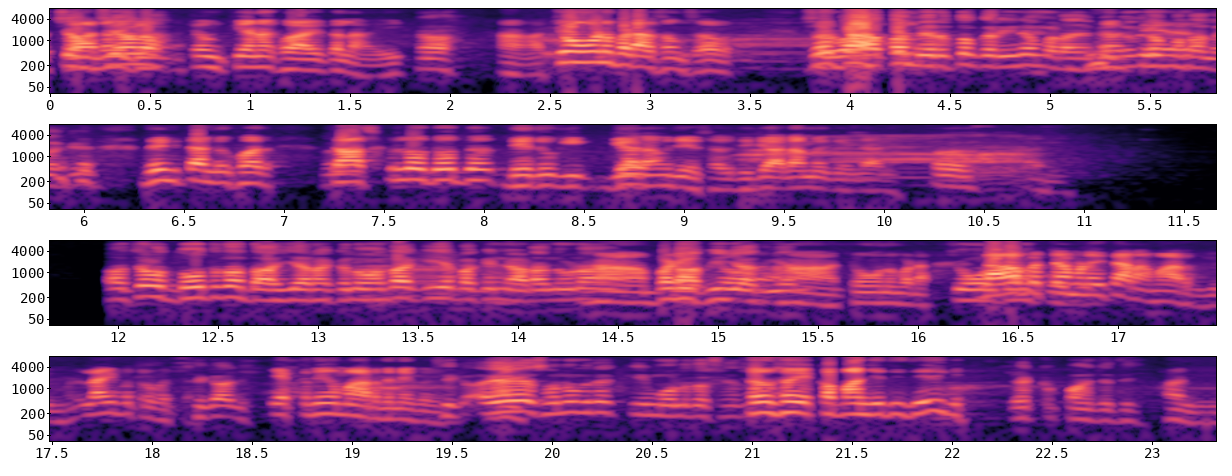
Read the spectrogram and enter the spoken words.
ਚਮਚਿਆਂ ਵਾਲਾ? ਚਮਚਿਆਂ ਨਾਲ ਖਵਾ ਕੇ ਕਲਾਂਗੇ ਜੀ। ਹਾਂ। ਹਾਂ ਚੋਣ ਬੜਾ ਸੰਧੂ ਸਾਹਿਬ ਸ਼ੁਰੂਆਤ ਤਾਂ ਮੇਰੇ ਤੋਂ ਕਰੀ ਨਾ ਮੜਾ ਮੈਨੂੰ ਵੀ ਤਾਂ ਪਤਾ ਲੱਗੇ। ਨਹੀਂ ਤੁਹਾਨੂੰ ਖਵਾ 10 ਕਿਲੋ ਦੁੱਧ ਦੇ ਦੂਗੀ 11 ਵੀ ਦੇ ਸਕਦੀ ਜ਼ਿਆਦਾ ਮੈਂ ਕਹਿੰਦਾ ਨਹੀਂ ਹਾਂ। ਹਾਂਜੀ। ਆ ਚਲੋ ਦੁੱਧ ਤਾਂ 10 11 ਕਿਲੋ ਆਂਦਾ ਕੀ ਹੈ ਬਾਕੀ ਨਾੜਾਂ ਨੂੜਾਂ ਹਾਂ ਬੜੀ ਕਾਫੀ ਜ਼ਿਆਦੀਆਂ ਹਾਂ ਚੋਣ ਬੜਾ। ਨਾ ਬੱਚਾ ਮਣੇ ਧਾਰਾ ਮਾਰਦੀ। ਲਾਈ ਪੁੱਤਰ ਬੱਚਾ। ਠੀਕ ਆ ਜੀ। ਇੱਕ ਦੀਆਂ ਮਾਰ ਦੇਣੇ ਕੋਈ। ਠੀਕ ਆ। ਇਹ ਸੋਨੂੰ ਵੀਰੇ ਕੀ ਮੁੱਲ ਦੱਸਿਆ? ਸਾਹਿਬ ਇੱਕ ਪੰਜ ਦੀ ਦੇ ਦੇਗੀ ਇੱਕ ਪੰਜ ਦੀ। ਹਾਂਜੀ।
